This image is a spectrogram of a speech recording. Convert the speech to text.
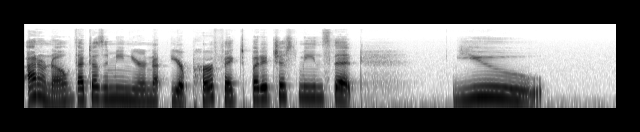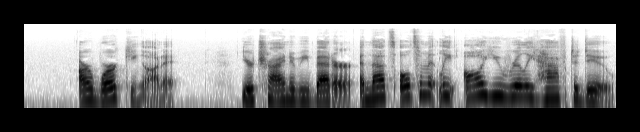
I don't know, that doesn't mean you're not, you're perfect, but it just means that you are working on it. You're trying to be better, and that's ultimately all you really have to do.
